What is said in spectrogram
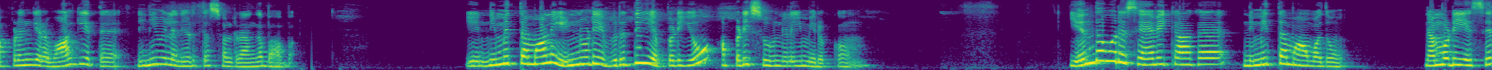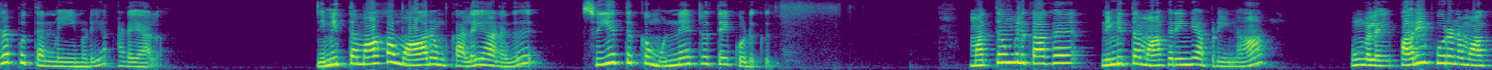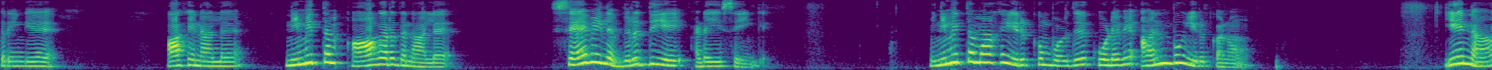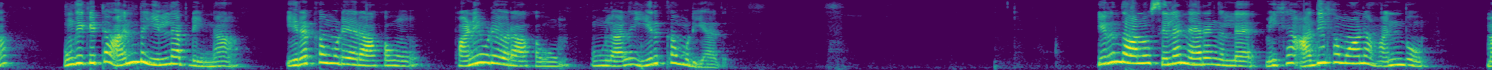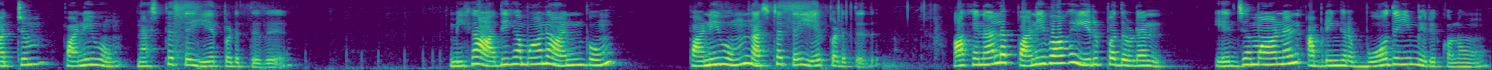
அப்படிங்கிற வாக்கியத்தை நினைவில் நிறுத்த சொல்கிறாங்க பாபா. என் நிமித்தமான என்னுடைய விருத்தி எப்படியோ அப்படி சூழ்நிலையும் இருக்கும். எந்த ஒரு சேவைக்காக நிமித்தமாவதும் நம்முடைய சிறப்புத்தன்மையினுடைய அடையாளம். நிமித்தமாக மாறும் கலையானது சுயத்துக்கு முன்னேற்றத்தை கொடுக்குது. மற்றவங்களுக்காக நிமித்தமாகறீங்க அப்படின்னா உங்களை பரிபூரணமாக்குறீங்க ஆகையினால நிமித்தம் ஆகிறதுனால சேவையில் விருத்தியை அடைய செய்யுங்க. நிமித்தமாக இருக்கும் பொழுது கூடவே அன்பும் இருக்கணும். ஏன்னா உங்ககிட்ட அன்பு இல்லை அப்படின்னா இரக்கமுடையவராகவும் பணிவுடையவராகவும் உங்களால் இருக்க முடியாது. இருந்தாலும் சில நேரங்களில் மிக அதிகமான அன்பும் மற்றும் பணிவும் நஷ்டத்தை ஏற்படுத்துது. மிக அதிகமான அன்பும் பணிவும் நஷ்டத்தை ஏற்படுத்துது. ஆகையினால பணிவாக இருப்பதுடன் எஜமானன் அப்படிங்கிற போதையும் இருக்கணும்.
